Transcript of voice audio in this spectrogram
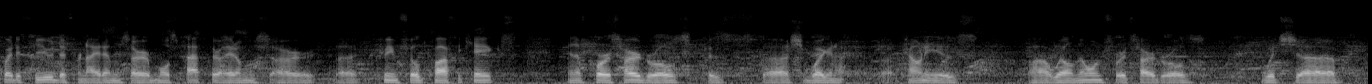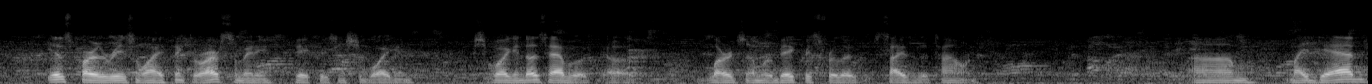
quite a few different items. Our most popular items are uh, cream-filled coffee cakes, and of course hard rolls, because uh, Sheboygan uh, County is uh, well known for its hard rolls, which is part of the reason why I think there are so many bakeries in Sheboygan. Sheboygan does have a, a large number of bakeries for the size of the town. Um, my dad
